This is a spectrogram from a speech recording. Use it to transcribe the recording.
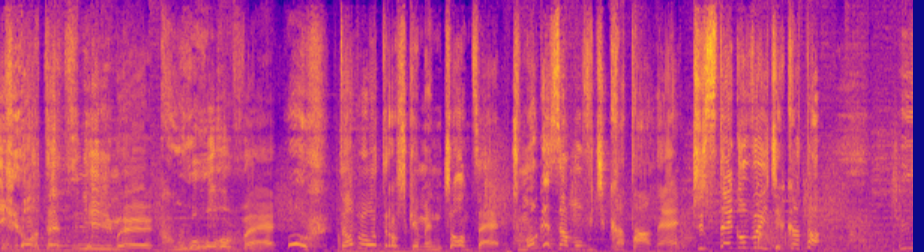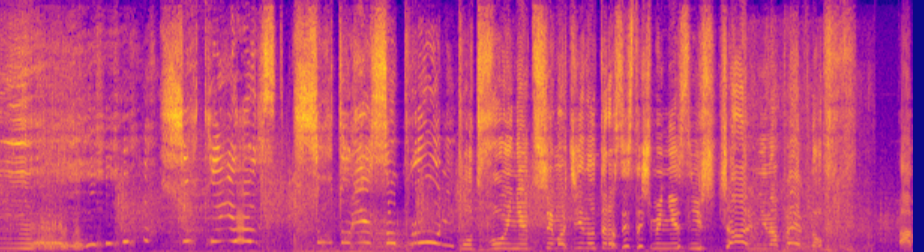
I odetnijmy głowę! Uch, to było troszkę męczące. Czy mogę zamówić katanę? Czy z tego wyjdzie kata... Co to jest? Co to jest za broń? Podwójnie trzymać, no teraz jesteśmy niezniszczalni na pewno. A,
